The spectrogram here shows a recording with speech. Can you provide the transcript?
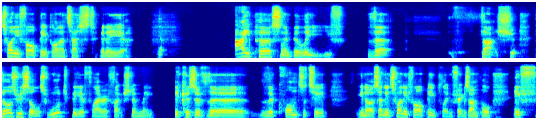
24 people on a test in a year, yep. I personally believe that that should those results would be a fair reflection of me because of the the quantity you know sending 24 people in for example if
